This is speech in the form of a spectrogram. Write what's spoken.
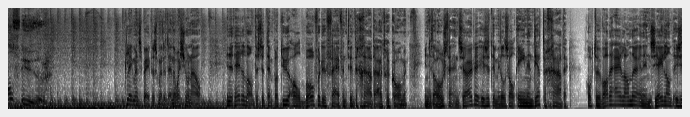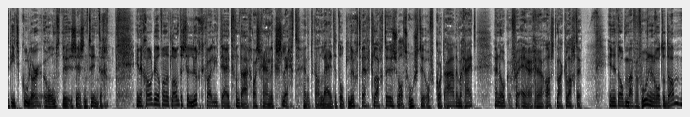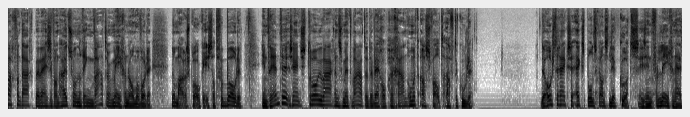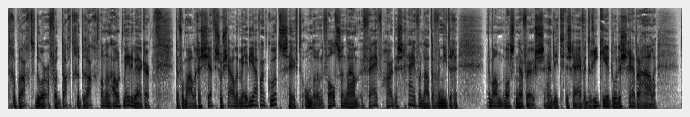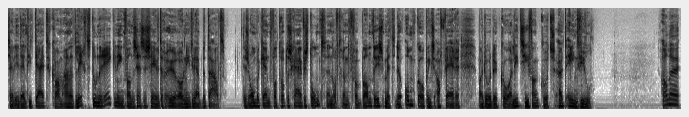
11 uur. Clemens Peters met het NOS Journaal. In het hele land is de temperatuur al boven de 25 graden uitgekomen. In het oosten en zuiden is het inmiddels al 31 graden. Op de Waddeneilanden en in Zeeland is het iets koeler, rond de 26. In een groot deel van het land is de luchtkwaliteit vandaag waarschijnlijk slecht. En dat kan leiden tot luchtwegklachten, zoals hoesten of kortademigheid... en ook verergere astmaklachten. In het openbaar vervoer in Rotterdam mag vandaag bij wijze van uitzondering water meegenomen worden. Normaal gesproken is dat verboden. In Drenthe zijn strooiwagens met water de weg opgegaan om het asfalt af te koelen. De Oostenrijkse ex-bondskanselier Kurz is in verlegenheid gebracht... door verdacht gedrag van een oud-medewerker. De voormalige chef sociale media van Kurz heeft onder een valse naam... vijf harde schijven laten vernietigen. De man was nerveus. Hij liet de schijven drie keer door de shredder halen. Zijn identiteit kwam aan het licht toen de rekening van 76 euro niet werd betaald. Het is onbekend wat er op de schijven stond... en of er een verband is met de omkopingsaffaire... waardoor de coalitie van Kurz uiteenviel. Alle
